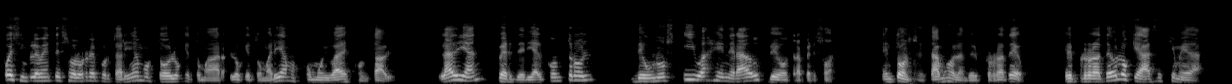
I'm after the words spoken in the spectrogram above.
pues simplemente solo reportaríamos todo lo que, tomar, lo que tomaríamos como IVA descontable. La DIAN perdería el control de unos IVA generados de otra persona. Entonces, estamos hablando del prorrateo. El prorrateo lo que hace es que me da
